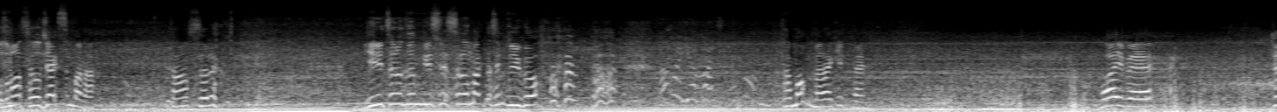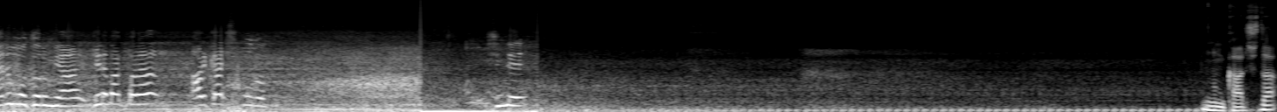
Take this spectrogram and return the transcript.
O zaman sarılacaksın bana. Tamam sarı. Yeni tanıdığım birisine sarılmak nasıl bir duygu? Ama yavaş tamam. tamam merak etme. Vay be. Canım motorum ya. Gene bak bana arkadaş buldun. Şimdi Oğlum karşıda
